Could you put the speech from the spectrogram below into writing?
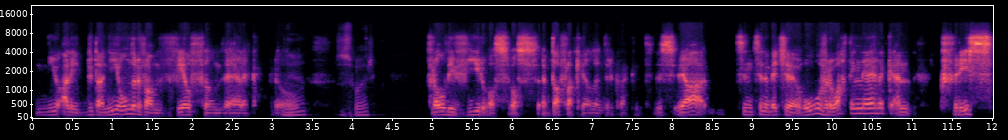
niet, allee, doet dat niet onder van veel films eigenlijk. Ja, dat is waar. Vooral die vier was, was op dat vlak heel indrukwekkend. Dus ja, het zijn, het zijn een beetje hoge verwachtingen eigenlijk. En ik vrees,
